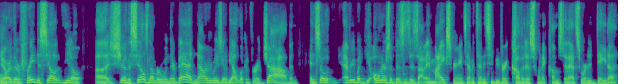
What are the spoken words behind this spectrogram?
yep. or they're afraid to sell, you know, uh, share the sales number when they're bad. Now everybody's going to be out looking for a job, and and so everybody, the owners of businesses, uh, in my experience, have a tendency to be very covetous when it comes to that sort of data,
